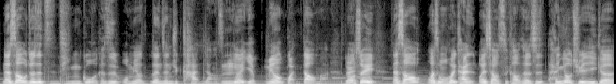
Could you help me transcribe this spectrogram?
那时候我就是只听过，可是我没有认真去看这样子，嗯因为也没有管道嘛，对哦，所以那时候为什么会看《歪小子斯考特》是很有趣的一个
